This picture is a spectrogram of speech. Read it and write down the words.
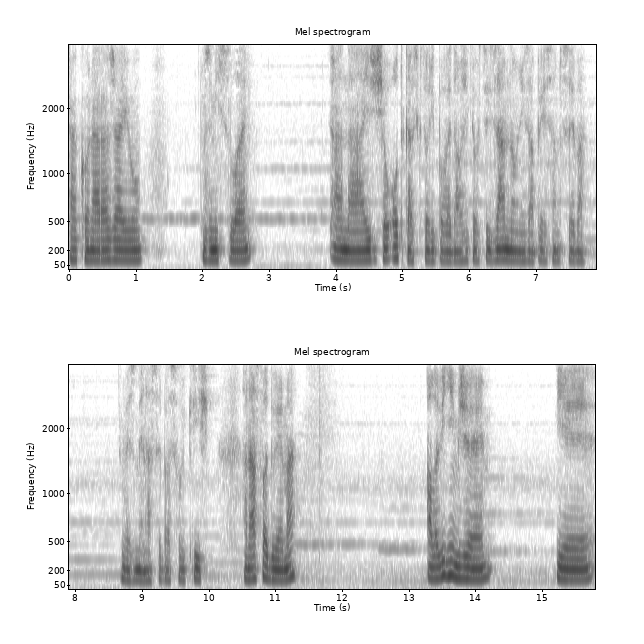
ako naražajú v zmysle na Ježišov odkaz, ktorý povedal, že kto chce za mnou, nech zaprie sám seba. Vezme na seba svoj kríž a následuje ma. Ale vidím, že je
